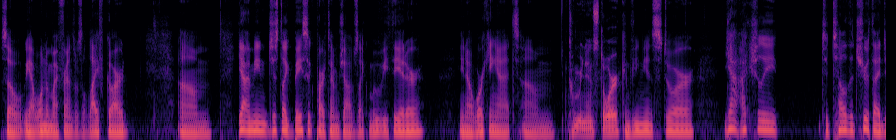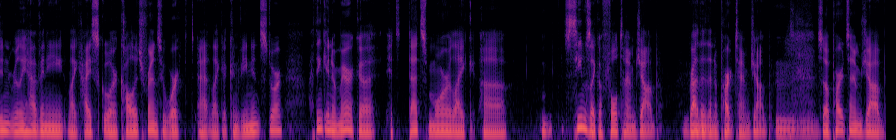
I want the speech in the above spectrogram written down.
So yeah, one of my friends was a lifeguard. Um, yeah, I mean just like basic part-time jobs like movie theater, you know, working at um, Convenience store. convenience store. Yeah, actually, to tell the truth, I didn't really have any like high school or college friends who worked at like a convenience store. I think in America, it's that's more like uh, it seems like a full time job rather than a part time job. So a part time job.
